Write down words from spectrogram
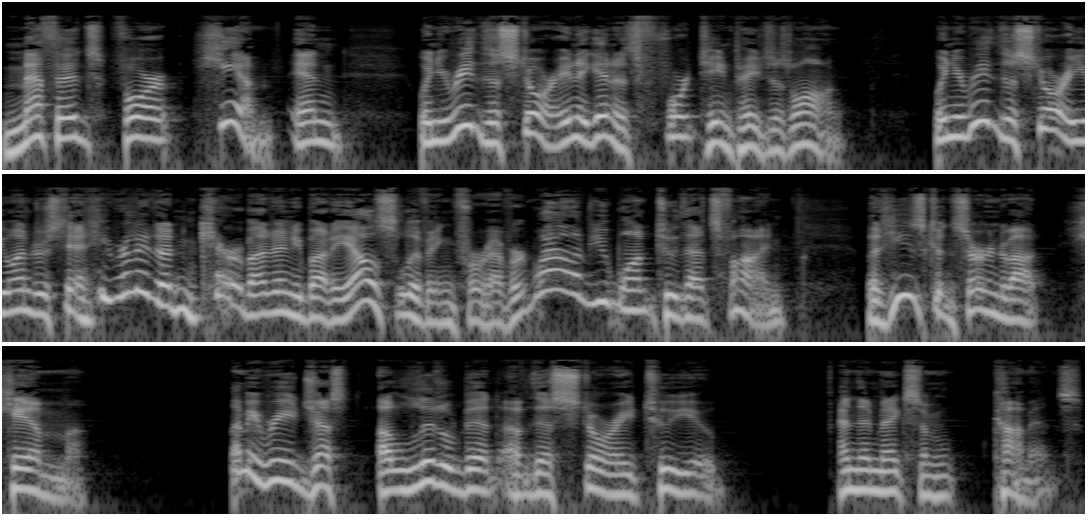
methods for him. And when you read the story, and again, it's 14 pages long, when you read the story, you understand he really doesn't care about anybody else living forever. Well, if you want to, that's fine. But he's concerned about him. Let me read just a little bit of this story to you and then make some comments.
